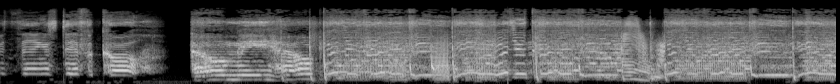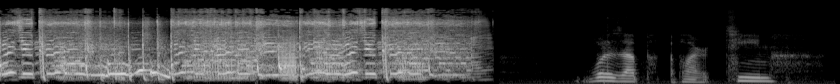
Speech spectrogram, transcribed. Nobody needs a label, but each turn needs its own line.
Everything is difficult. Help me help
What is up, Applier team?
